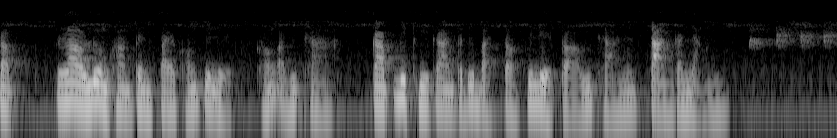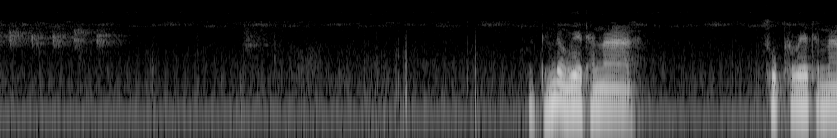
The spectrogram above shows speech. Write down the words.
กับเล่าเรื่องความเป็นไปของกิเลสของอวิชชา กับวิธีการปฏิบัติต่อกิเลสต่อวิชานี้นต่างกันอย่างนี้ถึงเรื่องเวทนา สุขเวทนา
